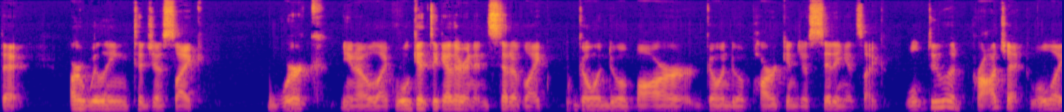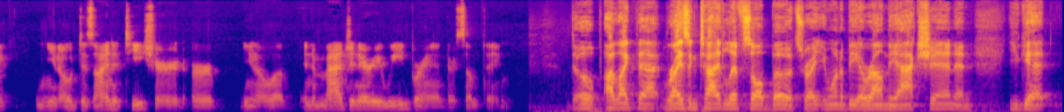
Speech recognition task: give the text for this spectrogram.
that are willing to just like work you know? Like we'll get together and instead of like going to a bar or going to a park and just sitting it's like we'll do a project. We'll like you know design a t-shirt or you know a, an imaginary weed brand or something. Dope. I like that. Rising tide lifts all boats right? You want to be around the action and you get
